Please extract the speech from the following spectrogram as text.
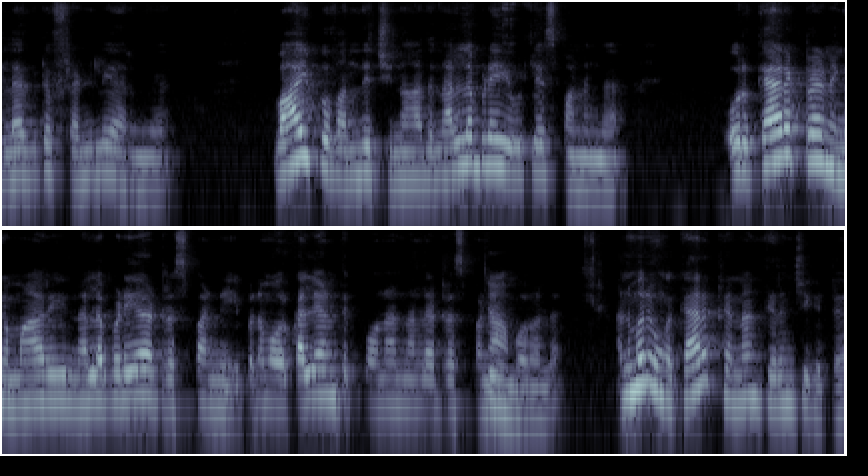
எல்லார்கிட்ட ஃப்ரெண்ட்லியா இருங்க. வாய்ப்பு வந்துச்சுன்னா அது நல்லபடியா யூட்டிலைஸ் பண்ணுங்க. ஒரு கேரக்டரா நீங்க மாறி நல்லபடியா ட்ரெஸ் பண்ணி இப்போ நம்ம ஒரு கல்யாணத்துக்கு போனா நல்லா ட்ரெஸ் பண்ணி ஆமா. போறோம்ல அந்த மாதிரி உங்க கேரக்டர் என்னன்னு தெரிஞ்சுக்கிட்டு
